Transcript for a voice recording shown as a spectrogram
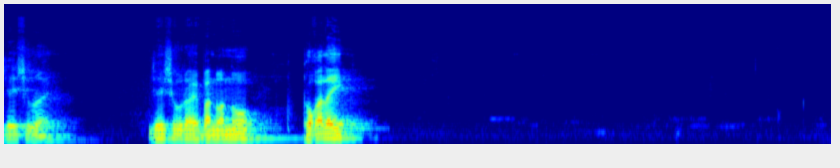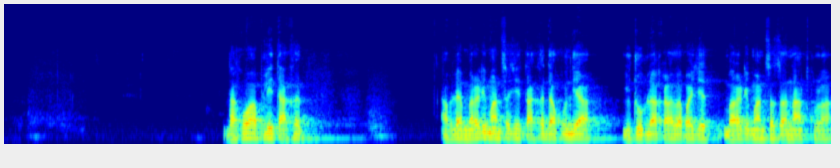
जय शिवराय जय शिवराय बांधवांनो ठोका लाईक दाखवा आपली ताकद. आपल्या मराठी माणसाची ताकद दाखवून द्या. यूट्यूबला कळायला पाहिजे मराठी माणसाचा नाद खुळा.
